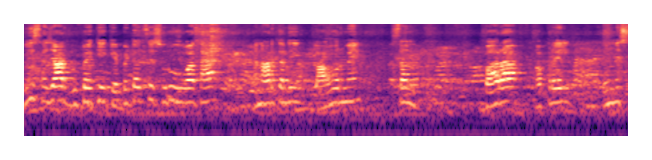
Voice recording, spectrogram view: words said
बीस हज़ार रुपये के कैपिटल से शुरू हुआ था, अनारकली, लाहौर में, सन 12 अप्रैल उन्नीस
